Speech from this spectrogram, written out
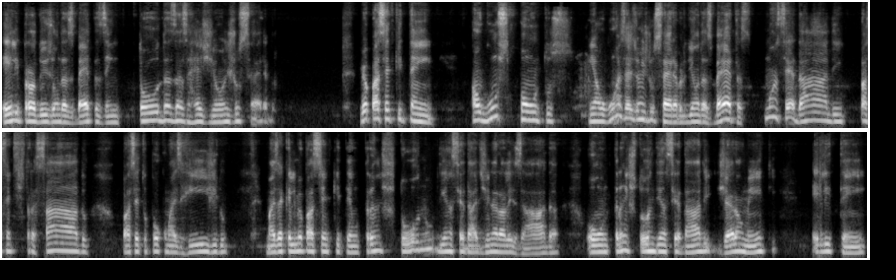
ele produz ondas betas em todas as regiões do cérebro. Meu paciente que tem alguns pontos em algumas regiões do cérebro de ondas betas, uma ansiedade, paciente estressado, paciente um pouco mais rígido, mas aquele meu paciente que tem um transtorno de ansiedade generalizada ou um transtorno de ansiedade, geralmente ele tem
